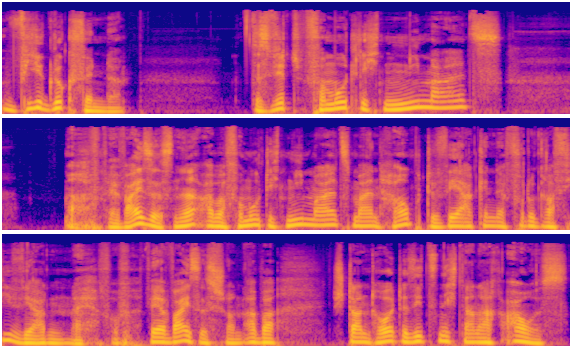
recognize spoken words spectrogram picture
viel Glück finde. Das wird vermutlich niemals, oh, wer weiß es, ne, aber vermutlich niemals mein Hauptwerk in der Fotografie werden. Naja, wer weiß es schon, aber Stand heute sieht es nicht danach aus.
